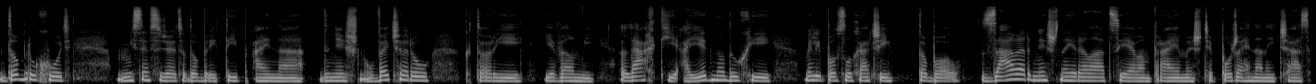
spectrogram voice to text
dobrú chuť. Myslím si, že je to dobrý tip aj na dnešnú večeru, ktorý je veľmi ľahký a jednoduchý. Milí posluchači, to bol záver dnešnej relácie. Ja vám prajem ešte požehnaný čas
